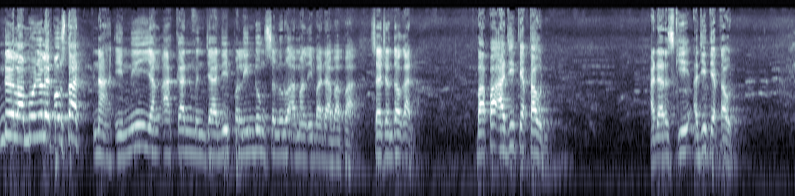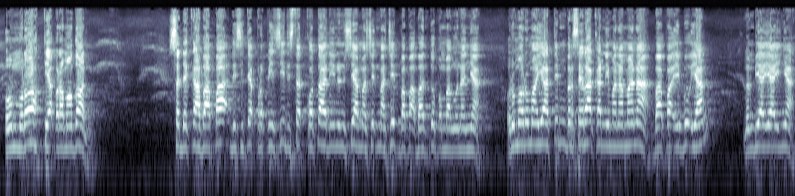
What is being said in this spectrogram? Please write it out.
lamanya lah Pak Ustaz Nah ini yang akan menjadi pelindung seluruh amal ibadah Bapak Saya contohkan Bapak haji tiap tahun. Ada rezeki haji tiap tahun. Umroh tiap Ramadan. Sedekah Bapak di setiap provinsi, di setiap kota di Indonesia, masjid-masjid Bapak bantu pembangunannya. Rumah-rumah yatim berserakan di mana-mana, Bapak Ibu yang membiayainya.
